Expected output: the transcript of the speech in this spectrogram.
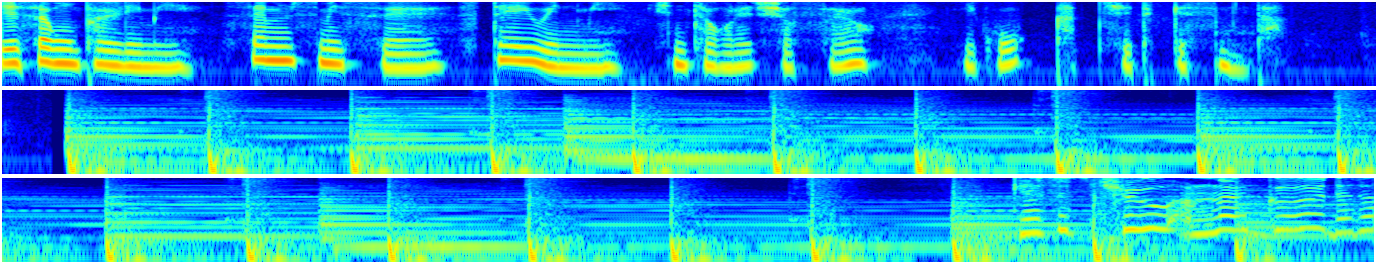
1408님이 샘 스미스의 Stay With Me 신청을 해주셨어요. 이 곡 같이 듣겠습니다. Guess it's true, I'm not good at a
